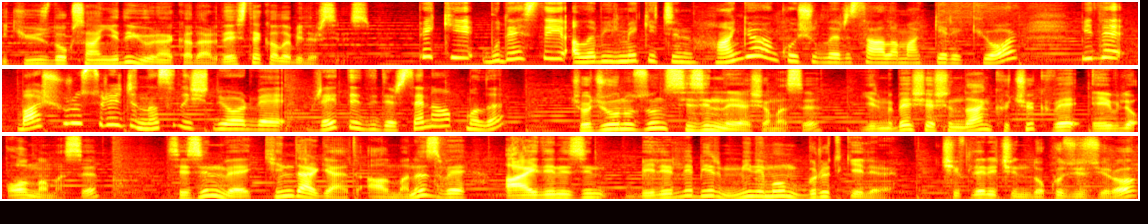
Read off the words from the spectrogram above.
297 euroya kadar destek alabilirsiniz. Peki bu desteği alabilmek için hangi ön koşulları sağlamak gerekiyor? Bir de başvuru süreci nasıl işliyor ve reddedilirse ne yapmalı? Çocuğunuzun sizinle yaşaması, 25 yaşından küçük ve evli olmaması, sizin ve Kindergeld almanız ve ailenizin belirli bir minimum brüt geliri, çiftler için 900 euro,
